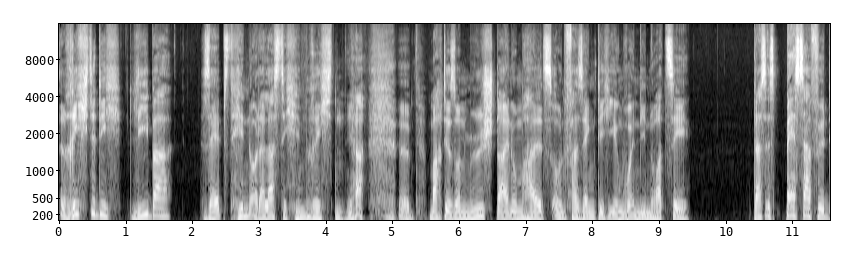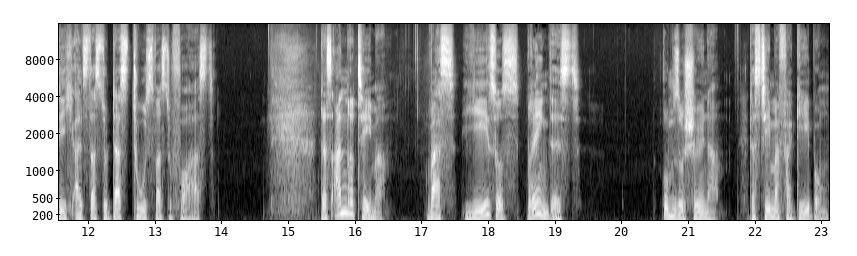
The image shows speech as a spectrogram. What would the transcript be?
richte dich lieber selbst hin oder lass dich hinrichten. Ja, äh, mach dir so einen Mühlstein um den Hals und versenk dich irgendwo in die Nordsee. Das ist besser für dich, als dass du das tust, was du vorhast. Das andere Thema, was Jesus bringt, ist umso schöner. Das Thema Vergebung.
